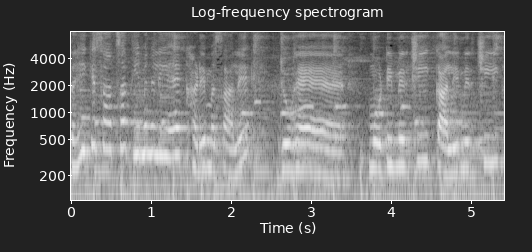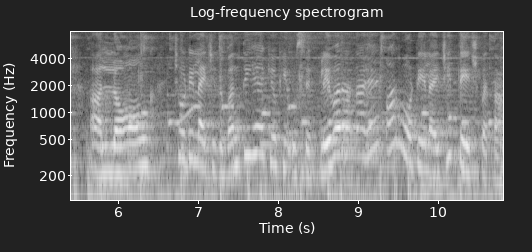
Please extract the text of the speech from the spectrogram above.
दही के साथ साथ ये मैंने लिए है खड़े मसाले जो है मोटी मिर्ची काली मिर्ची लौंग छोटी इलायची तो बनती है क्योंकि उससे फ्लेवर आता है और मोटी इलायची तेज पत्ता।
